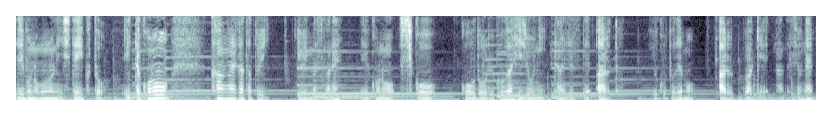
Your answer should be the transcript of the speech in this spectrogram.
自分のものにしていくといったこの考え方といいますかねこの思考行動力が非常に大切であるということでもあるわけなんですよね。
